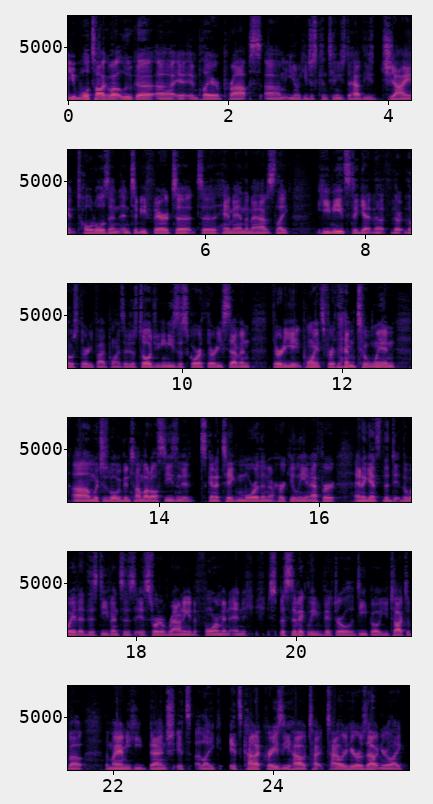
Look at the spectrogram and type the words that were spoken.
we'll talk about Luka uh, in player props. Um, you know, he just continues to have these giant totals, and and to be fair to to him and the Mavs, like he needs to get the, th- those 35 points. I just told you he needs to score 37, 38 points for them to win, um, which is what we've been talking about all season. It's going to take more than a Herculean effort. And against the the way that this defense is, is sort of rounding into form, and, and specifically Victor Oladipo, you talked about the Miami Heat bench. It's like it's kind of crazy how Ty- Tyler Herro's out, and you're like,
